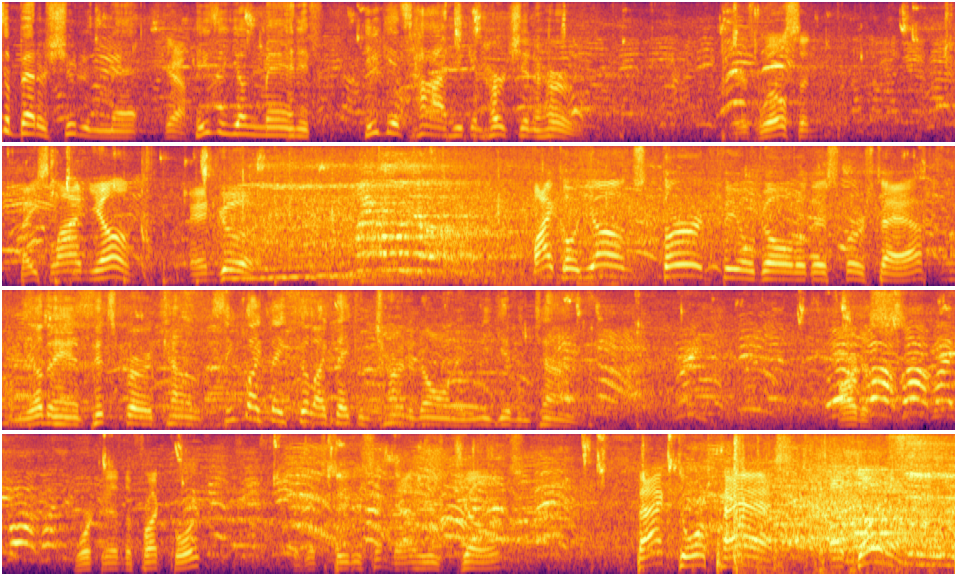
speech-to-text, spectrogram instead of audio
He's a better shooter than that. Yeah. He's a young man. If he gets hot, he can hurt you in a hurry. Here's Wilson. Baseline Young. And good. Michael Young's third field goal of this first half. On the other hand, Pittsburgh kind of seems like they feel like they can turn it on at any given time. Artis working in the front court against Peterson. Now here's Jones. Backdoor pass. Adona.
